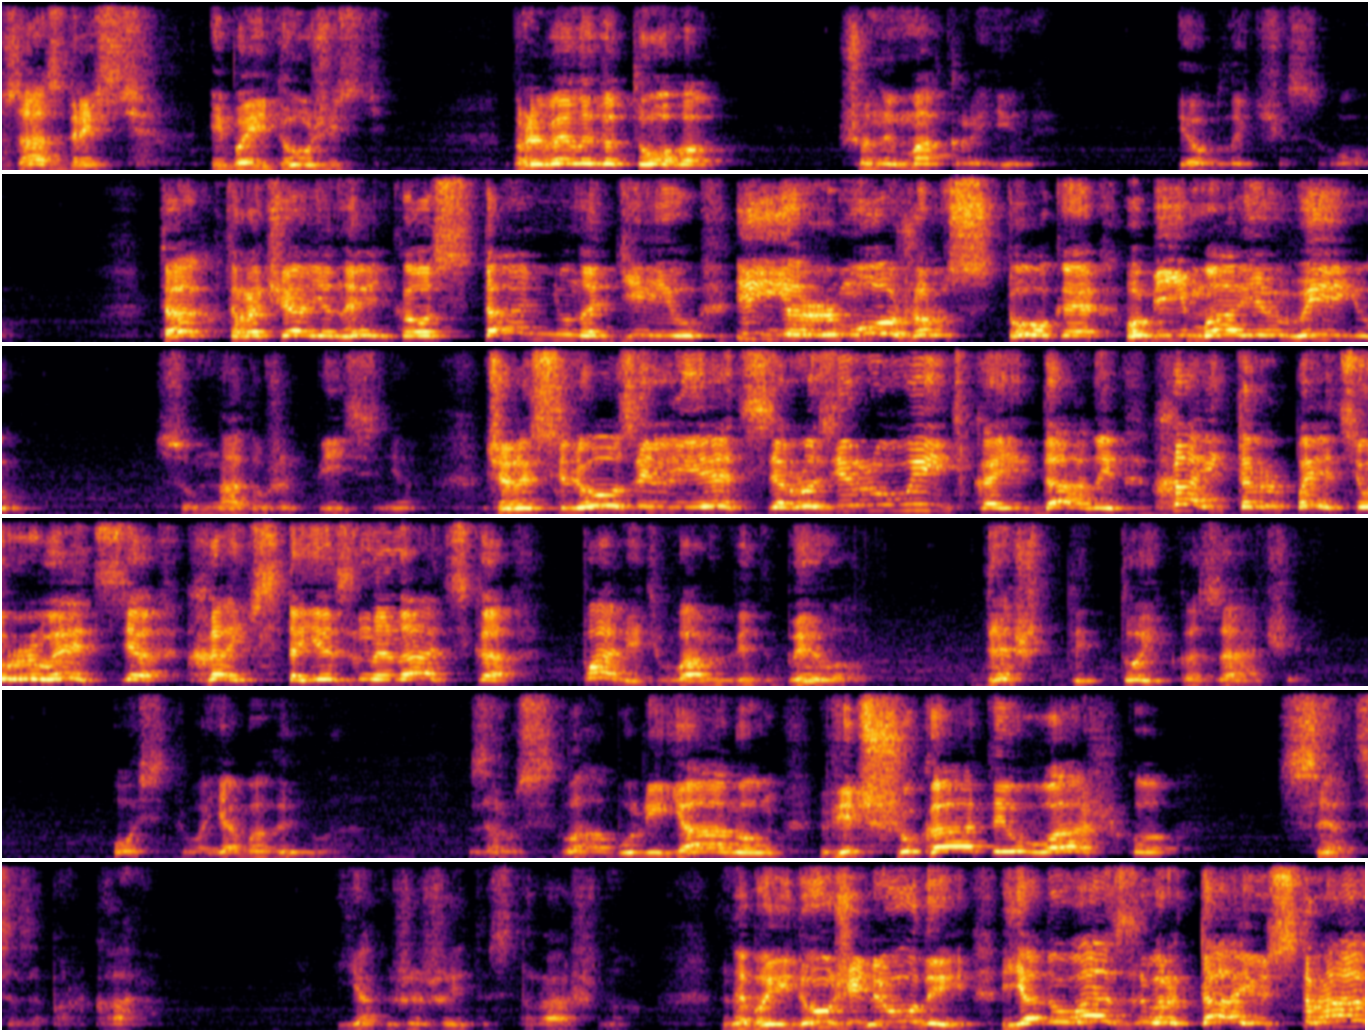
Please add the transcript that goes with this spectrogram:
Заздрість і байдужість привели до того, що нема країни і обличчя свого. Так втрачає ненька останню надію, і ярмо жорстоке обіймає вию. Сумна дуже пісня, через сльози лється, розірвить кайдани, хай терпець урветься, хай встає зненацька, пам'ять вам відбило. Де ж ти той козаче? Ось твоя могила заросла буліяном, відшукати важко серце за парканом. Як же жити страшно? Небайдужі люди, я до вас звертаюсь, живе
